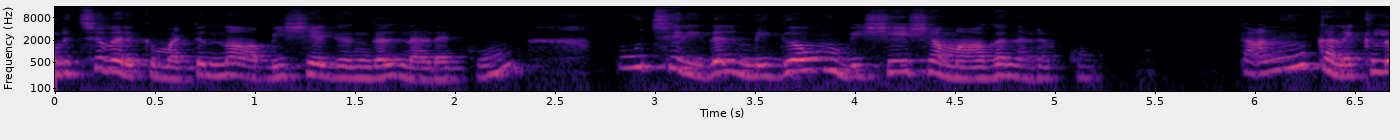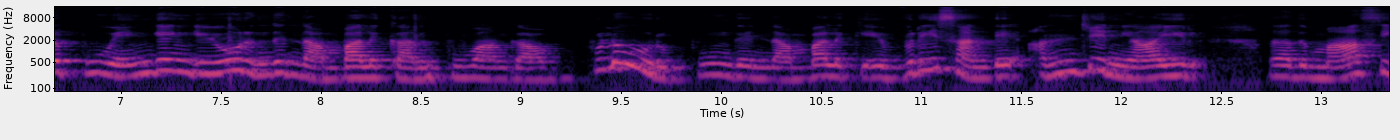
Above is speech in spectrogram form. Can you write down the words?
உற்சவருக்கு மட்டும்தான் அபிஷேகங்கள் நடக்கும். பூச்செறிதல் மிகவும் விசேஷமாக நடக்கும். டன் கணக்கில் பூ எங்கெங்கேயோ இருந்து இந்த அம்பாளுக்கு அனுப்புவாங்க. அவ்வளோ ஒரு பூங்க இந்த அம்பாளுக்கு. எவ்ரி சண்டே அஞ்சு ஞாயிறு அதாவது மாசி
